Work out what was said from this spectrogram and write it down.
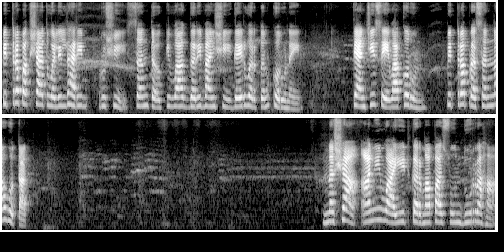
पितृपक्षात वडीलधारी ऋषी संत किंवा गरिबांशी गैरवर्तन करू नये. त्यांची सेवा करून पित्र प्रसन्न होतात. नशा आणि वाईट कर्मापासून दूर राहा.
